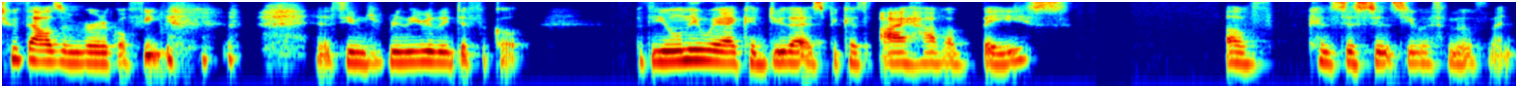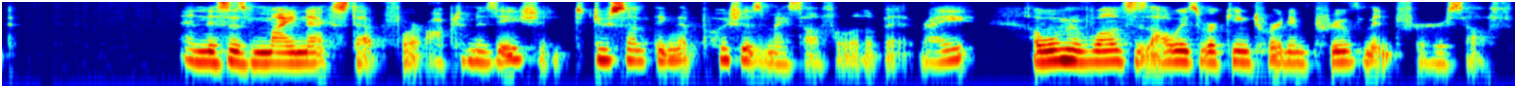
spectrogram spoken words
2,000 vertical feet. and it seems really, really difficult. But the only way I could do that is because I have a base of consistency with movement. And this is my next step for optimization to do something that pushes myself a little bit, right? A woman of wellness is always working toward improvement for herself.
